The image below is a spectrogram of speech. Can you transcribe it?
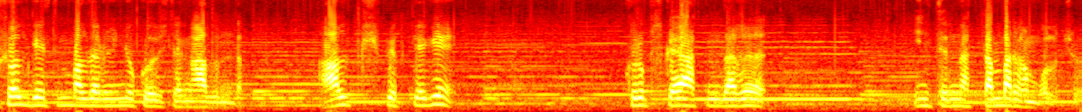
ошол жетим балдар үйүнө экөөбүз тең алындык ал пишпектеги крупская атындагы интернаттан барган болчу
